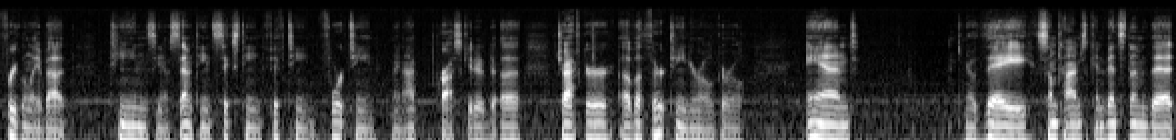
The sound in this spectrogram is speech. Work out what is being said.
frequently about teens, you know, 17, 16, 15, 14. I mean, I prosecuted a trafficker of a 13 year old girl. And, you know, they sometimes convince them that,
